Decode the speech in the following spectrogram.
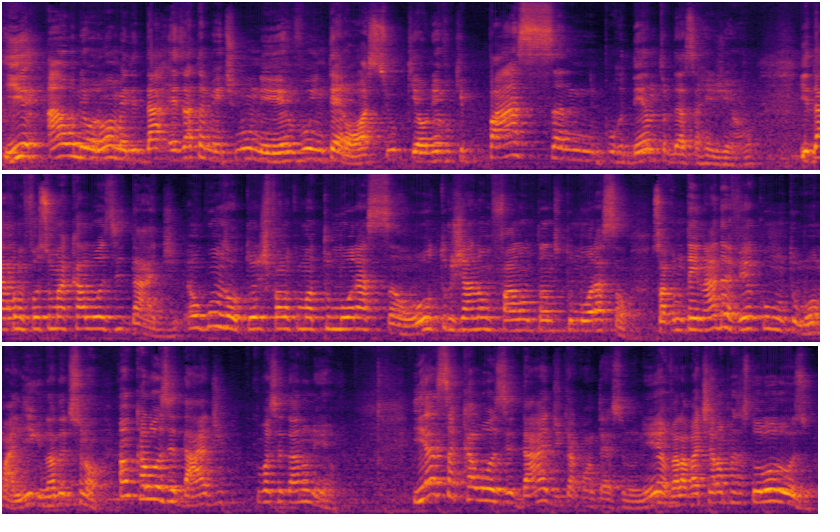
E ao neuroma ele dá exatamente no nervo interósseo, que é o nervo que passa por dentro dessa região, e dá como se fosse uma calosidade. Alguns autores falam com uma tumoração, outros já não falam tanto tumoração. Só que não tem nada a ver com um tumor maligno, nada disso não. É uma calosidade que você dá no nervo. E essa calosidade que acontece no nervo, ela vai tirar um processo doloroso.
